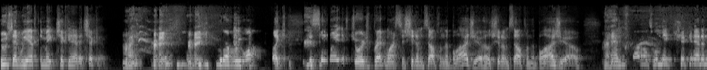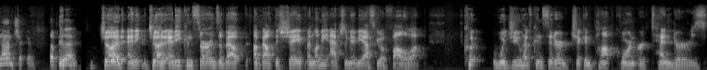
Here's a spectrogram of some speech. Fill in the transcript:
Who said we have to make chicken out of chicken? Right, right, right. Whatever we want. Like the same way, if George Brett wants to shit himself in the Bellagio, he'll shit himself in the Bellagio, right. and McDonald's will make chicken out of non-chicken. It's up to them. Judd, any Judd, any concerns about about the shape? And let me actually maybe ask you a follow up. Could would you have considered chicken popcorn or tenders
